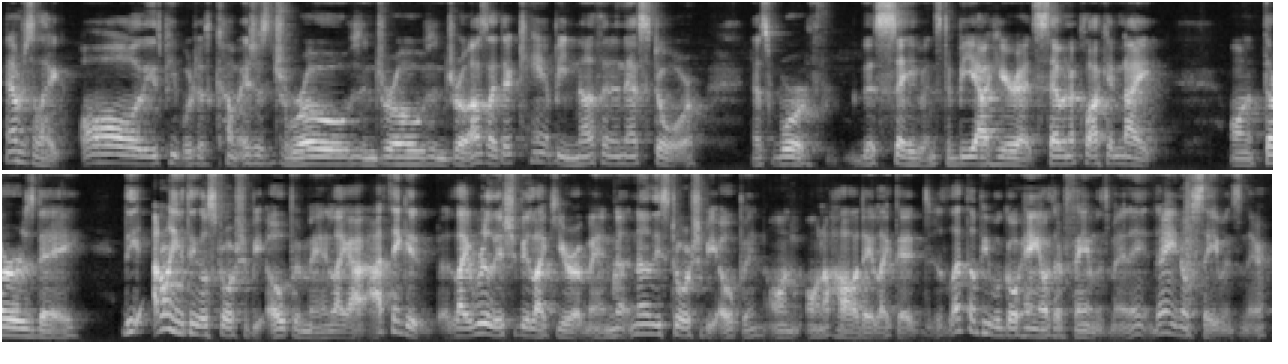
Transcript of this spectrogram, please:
And I'm just like, all these people just come. It's just droves and droves and droves. I was like, there can't be nothing in that store that's worth this savings to be out here at seven o'clock at night on Thursday. The I don't even think those stores should be open, man. Like I, I think it like really it should be like Europe, man. None, none of these stores should be open on on a holiday like that. Just let the people go hang out with their families, man. There, there ain't no savings in there.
